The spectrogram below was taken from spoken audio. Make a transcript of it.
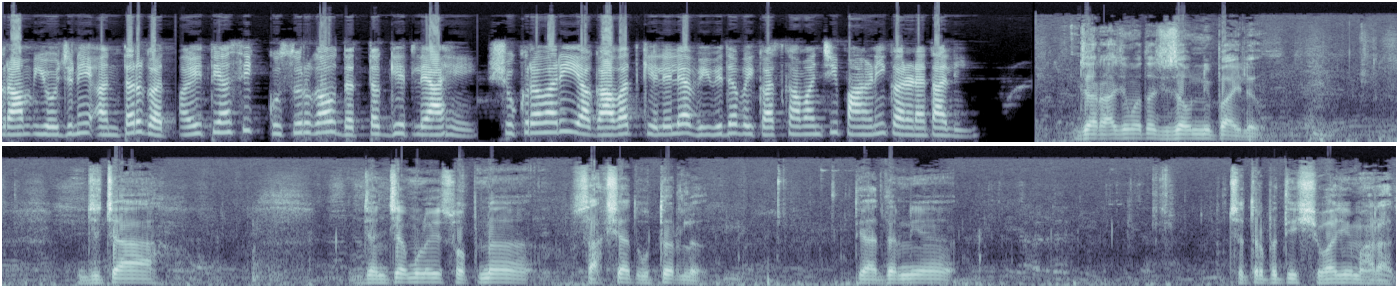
ग्राम योजनेअंतर्गत ऐतिहासिक कुसुरगाव दत्तक घेतले आहे. शुक्रवारी या गावात केलेल्या विविध विकास कामांची पाहणी करण्यात आली. ज्या राजमाता जिजाऊंनी पाहिलं जिच्या ज्यांच्यामुळे स्वप्न साक्षात उतरलं ते आदरणीय छत्रपती शिवाजी महाराज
